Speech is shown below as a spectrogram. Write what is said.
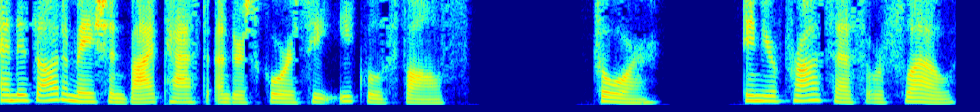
And is automation bypassed underscore C equals false? 4. In your process or flow,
